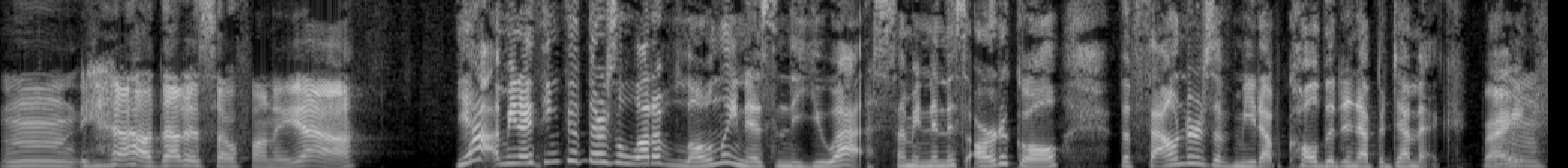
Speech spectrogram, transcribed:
Mm, yeah. That is so funny. Yeah. Yeah, I mean, I think that there's a lot of loneliness in the US. I mean, in this article, the founders of Meetup called it an epidemic, right? Mm.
